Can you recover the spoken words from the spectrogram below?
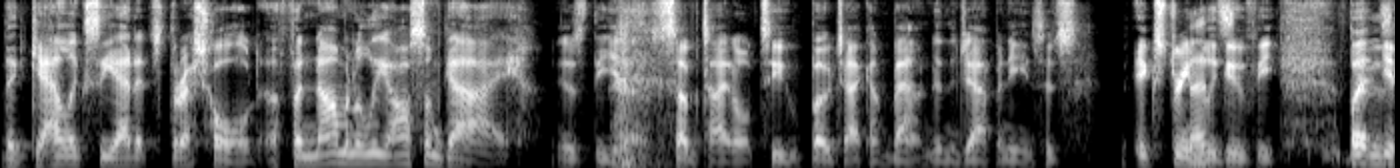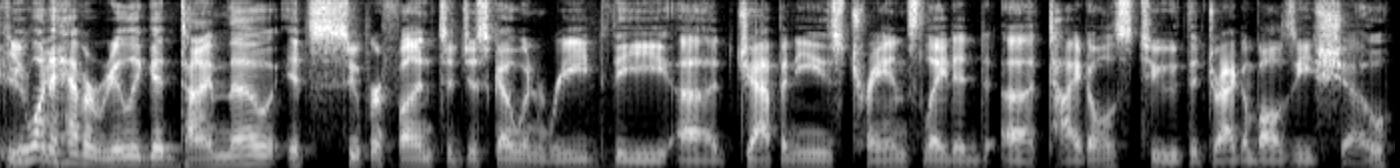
The Galaxy at its Threshold, a phenomenally awesome guy, is the uh, subtitle to BoJack Unbound in the Japanese. It's extremely That's- goofy. But if you want to have a really good time, though, it's super fun to just go and read the uh, Japanese translated uh, titles to the Dragon Ball Z show.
